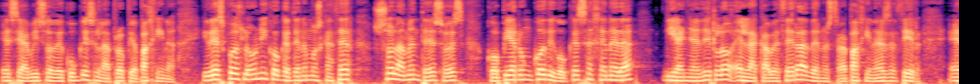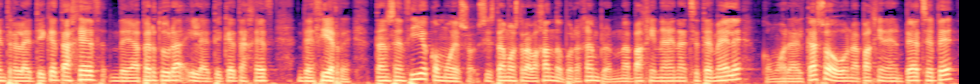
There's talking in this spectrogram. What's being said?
ese aviso de cookies en la propia página. Y después lo único que tenemos que hacer solamente eso es copiar un código que se genera y añadir añadirlo en la cabecera de nuestra página, es decir, entre la etiqueta head de apertura y la etiqueta head de cierre. Tan sencillo como eso. Si estamos trabajando, por ejemplo, en una página en HTML, como era el caso, o una página en PHP,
